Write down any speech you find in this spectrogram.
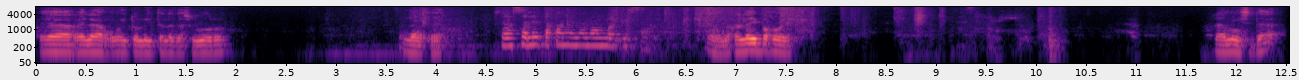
Kaya kailangan ko ituloy talaga siguro. Wala pa. Sasalita ka na namang mag-isa. Oh, naka-live ako eh. Maraming isda.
